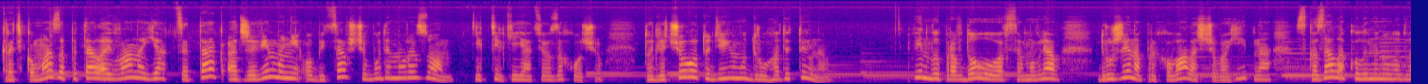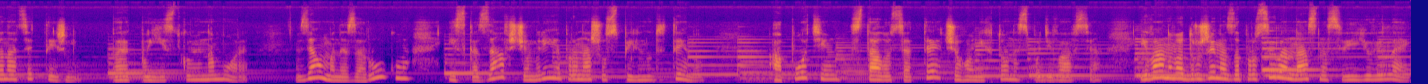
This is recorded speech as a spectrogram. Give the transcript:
Крадькома запитала Івана, як це так, адже він мені обіцяв, що будемо разом, як тільки я цього захочу. То для чого тоді йому друга дитина? Він виправдовувався, мовляв, дружина приховала, що вагітна, сказала, коли минуло 12 тижнів перед поїздкою на море. Взяв мене за руку і сказав, що мріє про нашу спільну дитину. А потім сталося те, чого ніхто не сподівався. Іванова дружина запросила нас на свій ювілей.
